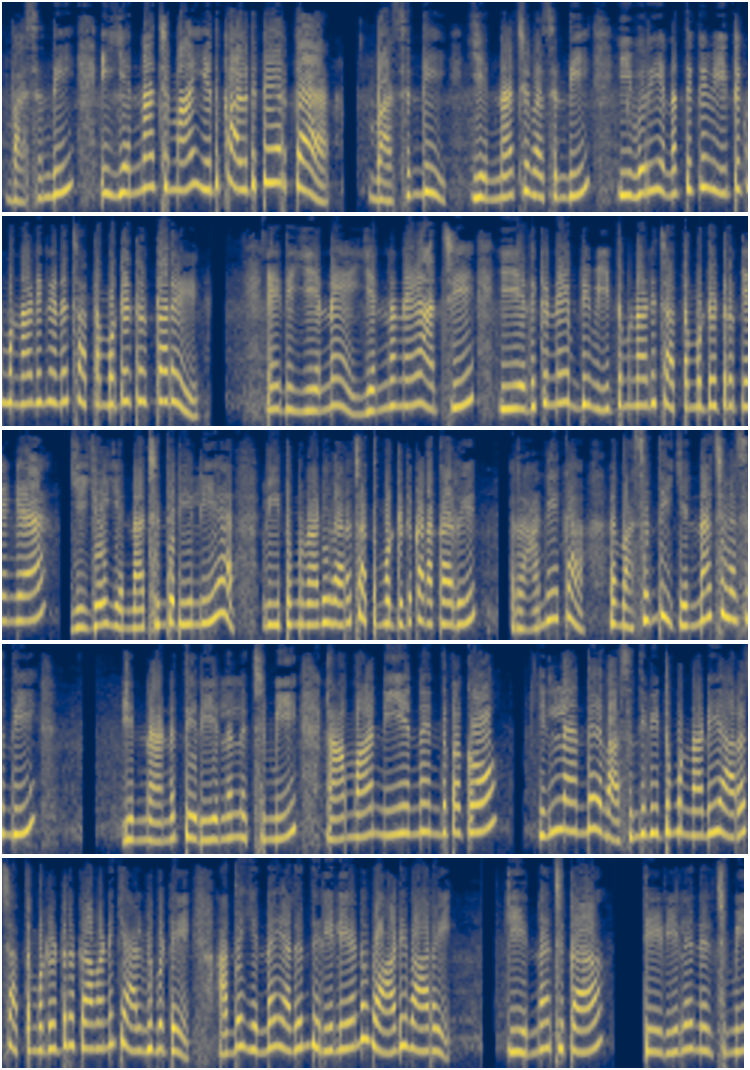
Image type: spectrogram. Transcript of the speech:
வசந்தி என்னாச்சுமா எதுக்கு அழுதுட்டே இருக்க? வசந்தி என்னாச்சு வசந்தி? இவர் என்னத்துக்கு வீட்டுக்கு முன்னாடி நின்று சத்தம் போட்டுட்டு இருக்காரு. இது என்ன? என்னன்னே ஆச்சு? எதுக்குன்னு இப்படி வீட்டு முன்னாடி சத்தம் போட்டுட்டு இருக்கீங்க ஐயோ என்னாச்சு தெரியலையே வீட்டு முன்னாடி வேற சத்தம் போட்டுட்டு கிடக்காரு ராணிகா வசந்தி என்னாச்சு வசந்தி என்னன்னு தெரியல லட்சுமி ஆமா நீ என்ன இந்த பக்கம் இல்ல அந்த வசந்தி வீட்டு முன்னாடி யாரோ சத்தம் போட்டுட்டு இருக்காவன்னு கேள்விப்பட்டேன் அதான் என்ன யாரும் தெரியலையேன்னு வாடி வாரேன் என்னாச்சுக்கா தெரியல லட்சுமி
